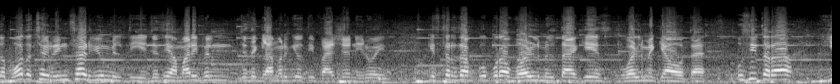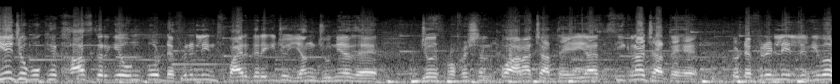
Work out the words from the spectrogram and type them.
तो बहुत अच्छा रिंग साइड व्यू मिलती है। जैसे हमारी फ़िल्म जैसे ग्लैमर की होती है फ़ैशन हीरोइन किस तरह से आपको पूरा वर्ल्ड मिलता है, कि इस वर्ल्ड में क्या होता है। उसी तरह ये जो बुक है, खास करके उनको डेफिनेटली इंस्पायर करेगी जो यंग जूनियर्स है, जो इस प्रोफेशन को आना चाहते हैं या सीखना चाहते हैं तो definitely it give a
